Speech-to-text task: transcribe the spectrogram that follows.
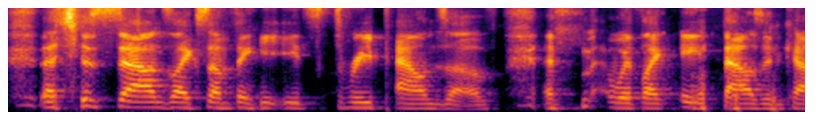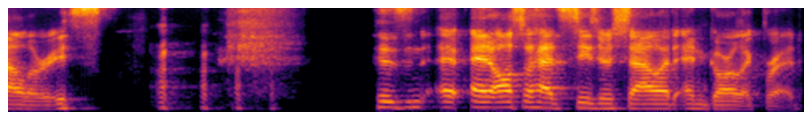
That just sounds like something he eats three pounds of and with like 8,000 calories. His and also had Caesar salad and garlic bread.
